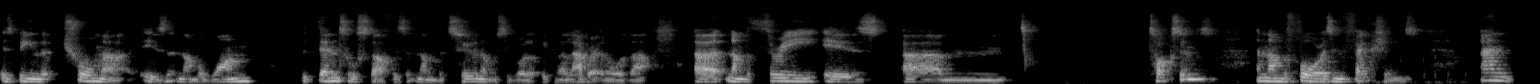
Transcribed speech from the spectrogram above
is being that trauma is at number one, the dental stuff is at number two, and obviously we'll, we can elaborate on all of that. Uh, number three is um, toxins, and number four is infections. And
